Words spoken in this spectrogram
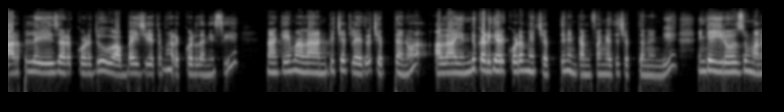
ఆడపిల్ల ఏజ్ అడగకూడదు అబ్బాయి జీతం అడగకూడదు అనేసి. నాకేం అలా అనిపించట్లేదు చెప్తాను. అలా ఎందుకు అడిగారు కూడా మీరు చెప్తే నేను కన్ఫర్మ్గా అయితే చెప్తానండి. ఇంకా ఈరోజు మన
